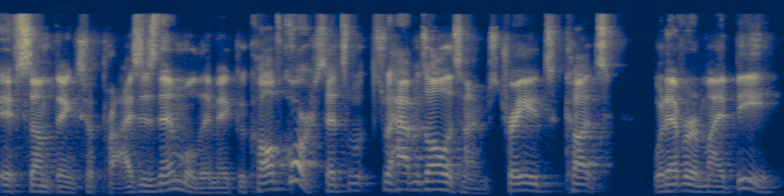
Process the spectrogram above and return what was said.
if something surprises them, will they make a call? Of course, that's what, that's what happens all the times. Trades, cuts, whatever it might be,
